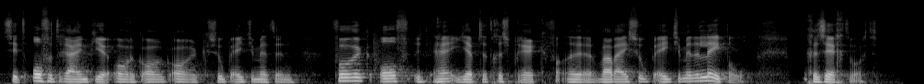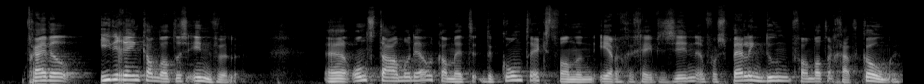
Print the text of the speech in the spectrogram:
zit of het rijmpje ork, ork, ork, soep eet je met een vork, of je hebt het gesprek uh, waarbij soep eet je met een lepel gezegd wordt. Vrijwel iedereen kan dat dus invullen. Uh, ons taalmodel kan met de context van een eerder gegeven zin een voorspelling doen van wat er gaat komen.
